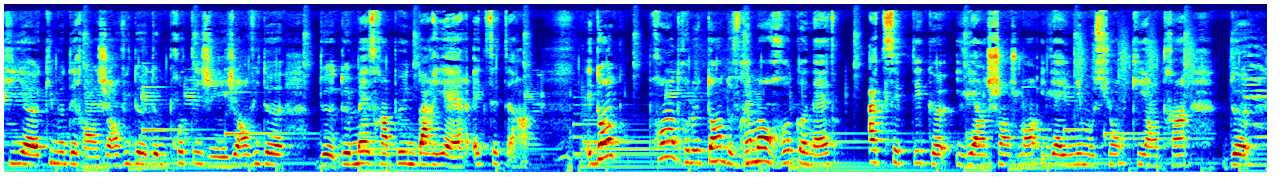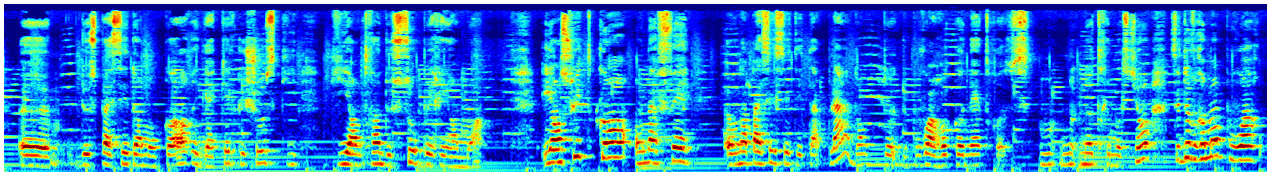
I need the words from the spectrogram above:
qui, euh, qui, me dérange, j'ai envie de, de, me protéger, j'ai envie de, de, de mettre un peu une barrière, etc. Et donc, prendre le temps de vraiment reconnaître, accepter qu'il y a un changement, il y a une émotion qui est en train de, de se passer dans mon corps, il y a quelque chose qui, qui est en train de s'opérer en moi. Et ensuite, quand on a fait, on a passé cette étape-là, donc de, pouvoir reconnaître notre émotion, c'est de vraiment pouvoir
